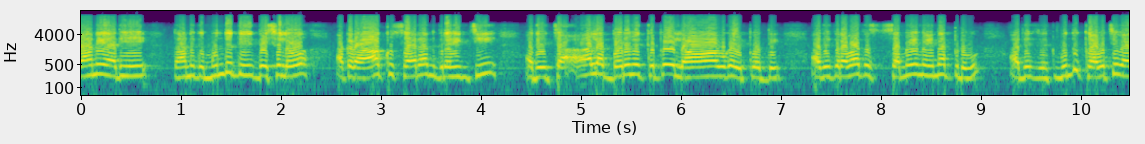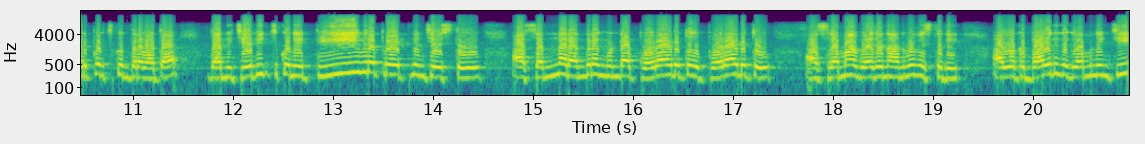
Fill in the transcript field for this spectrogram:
కానీ అది దానికి ముందు దిశలో అక్కడ ఆకు సారాన్ని గ్రహించి అది చాలా బరువెక్కిపోయి లావుగా అయిపోద్ది. అది తర్వాత సమయం అయినప్పుడు అది ముందు కవచం ఏర్పరచుకున్న తర్వాత దాన్ని ఛేదించుకునే తీవ్ర ప్రయత్నం చేస్తూ ఆ సన్న రంధ్రం గుండా పోరాడుతూ పోరాడుతూ ఆ శ్రమ వేదన అనుభవిస్తుంది. అది ఒక బాధిని గమనించి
